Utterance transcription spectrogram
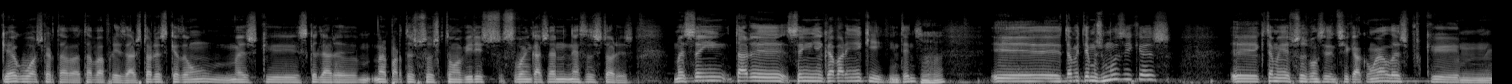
que é o que o Oscar estava estava a frisar, histórias de cada um, mas que se calhar a maior parte das pessoas que estão a ouvir isto se vão encaixar nessas histórias, mas sem, estar, eh, sem acabarem aqui, entendes? Uhum. Eh, também temos músicas eh, que também as pessoas vão se identificar com elas, porque hum,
